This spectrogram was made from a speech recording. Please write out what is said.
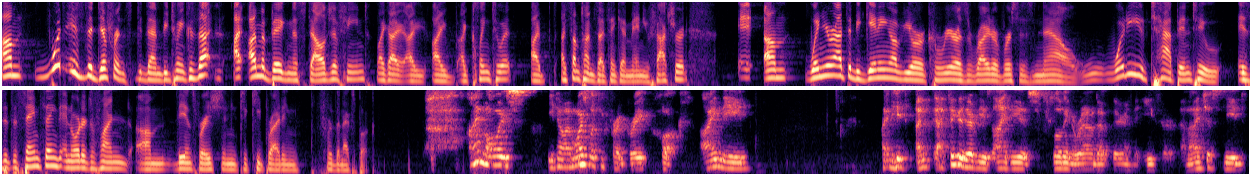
Um, what is the difference then between because that I, I'm a big nostalgia fiend. Like I, I I I cling to it. I I sometimes I think I manufacture it. it. Um, when you're at the beginning of your career as a writer versus now, what do you tap into? Is it the same thing in order to find um, the inspiration to keep writing for the next book? I'm always, you know, I'm always looking for a great hook. I need I need. I, I figure there are these ideas floating around out there in the ether, and I just need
